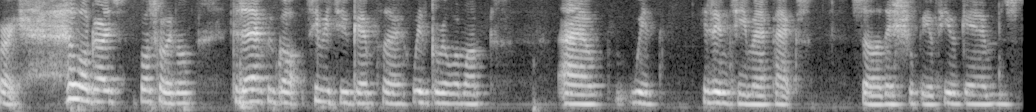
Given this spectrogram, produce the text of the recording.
Right, hello guys, what's going on? Today we've got 2v2 gameplay with Gorilla Man, uh, with his in team Apex. So this should be a few games.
